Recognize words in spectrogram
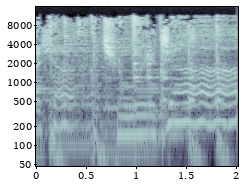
ভালোবাসা ছুঁয়ে যায়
